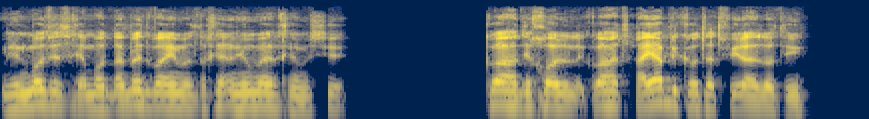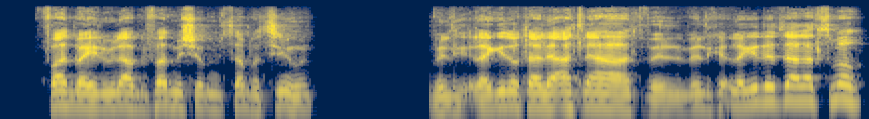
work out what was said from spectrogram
ללמוד אתכם עוד הרבה דברים, אז לכן אני אומר לכם שכל אחד יכול, כל אחד חייב לקרוא את התפילה הזאת, בפרט בהילולה, בפרט מי שנמצא בציון, ולהגיד אותה לאט לאט, ולהגיד את זה על עצמו,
